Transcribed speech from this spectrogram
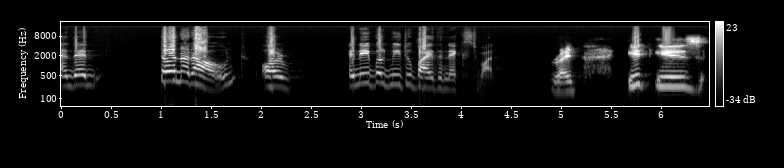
and then turn around or enable me to buy the next one? Right. It is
